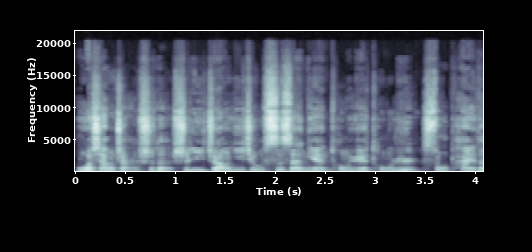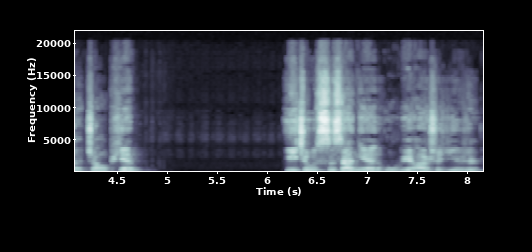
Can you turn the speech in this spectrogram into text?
我想展示的是一张一九四三年同月同日所拍的照片。一九四三年五月二十一日，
